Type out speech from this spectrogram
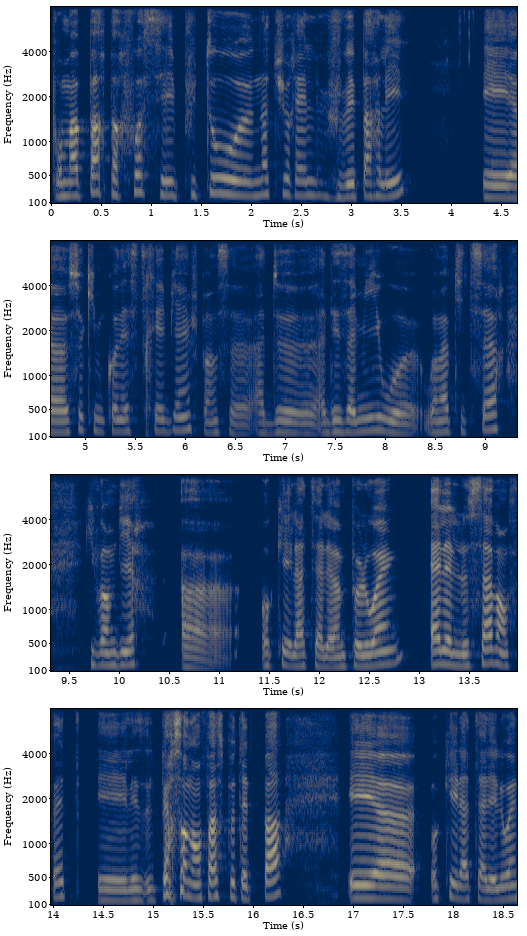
Pour ma part, parfois, c'est plutôt euh, naturel. Je vais parler, et euh, ceux qui me connaissent très bien, je pense euh, à, des amis ou, euh, ou, à ma petite sœur, qui vont me dire Ok, là, tu es allé un peu loin. Elles, elles le savent en fait, et les personnes en face, peut-être pas. Et Ok, là, tu es allé loin,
